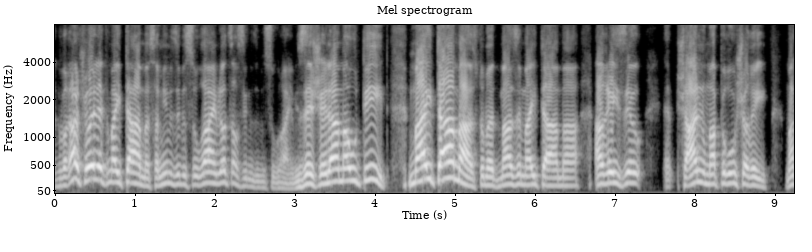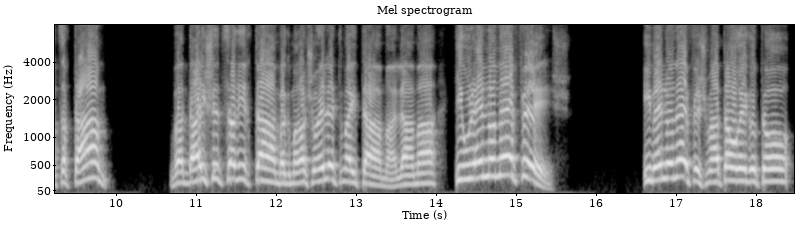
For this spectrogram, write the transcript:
הגמרא שואלת מהי טעמה, שמים את זה בסוגריים? לא צריך לשים את זה בסוגריים. זו שאלה מהותית. מהי טעמה? זאת אומרת, מה זה מהי טעמה? הרי זהו, שאלנו מה פירוש הרי, מה צריך טעם? ודאי שצריך טעם, והגמרא שואלת מהי טעמה, למה? כי הוא אין לו נפש. אם אין לו נפש, מה אתה הורג אותו?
